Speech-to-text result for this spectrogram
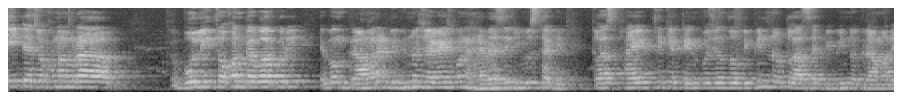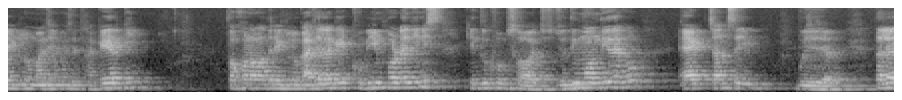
এইটা যখন আমরা বলি তখন ব্যবহার করি এবং গ্রামারের বিভিন্ন জায়গায় যখন হ্যাভেজের ইউজ থাকে ক্লাস ফাইভ থেকে টেন পর্যন্ত বিভিন্ন ক্লাসে বিভিন্ন গ্রামার এগুলো মাঝে মাঝে থাকে আর কি। তখন আমাদের এগুলো কাজে লাগে, খুবই ইম্পর্টেন্ট জিনিস, কিন্তু খুব সহজ। যদি মন দিয়ে দেখো, এক চান্সেই বুঝে যাবে। তাহলে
